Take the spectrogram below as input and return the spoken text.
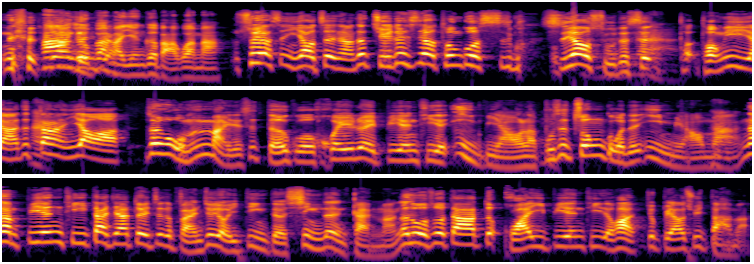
那个 他有办法严格把关吗？所以要申请要证啊，这绝对是要通过食食药署的申同同意啊，这当然要啊。这个我们买的是德国辉瑞 BNT 的疫苗了，不是中国的疫苗嘛。那 BNT 大家对这个本来就有一定的信任感嘛。那如果说大家都怀疑 BNT 的话，就不要去打嘛。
